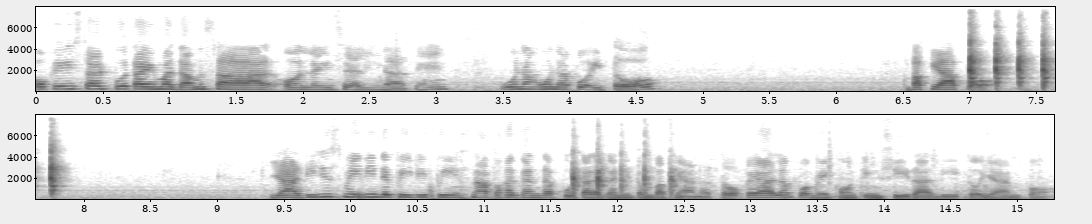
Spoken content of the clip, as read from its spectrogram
Okay, start po tayo madam sa online selling natin. Unang-una po ito. Bakya po. Yeah, this is made in the Philippines. Napakaganda po talaga nitong bakya na to. Kaya lang po may konting sira dito. Yan po.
